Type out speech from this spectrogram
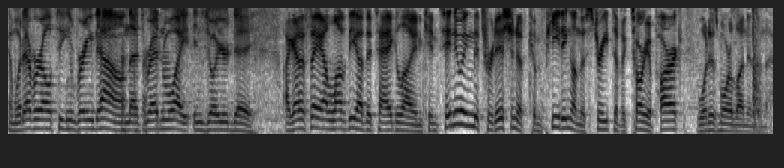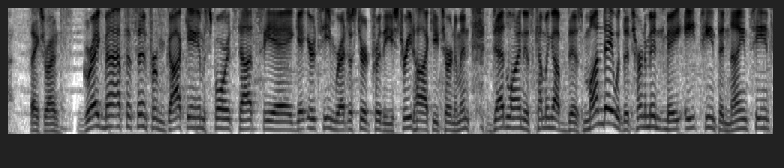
and whatever else you can bring down that's red and white. Enjoy your day. I gotta say, I love the other tagline continuing the tradition of competing on the streets of Victoria Park. What is more London than that? Thanks, Ryan. Greg Matthison from GotGameSports.ca. Get your team registered for the street hockey tournament. Deadline is coming up this Monday with the tournament May 18th and 19th.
